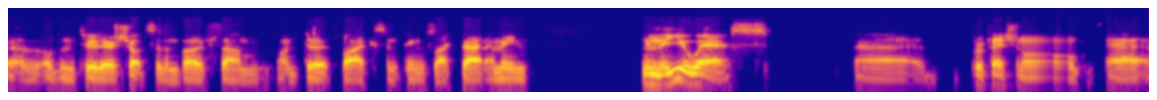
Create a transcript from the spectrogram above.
of, of them too. There are shots of them both um, on dirt bikes and things like that. I mean, in the US, uh, professional uh,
